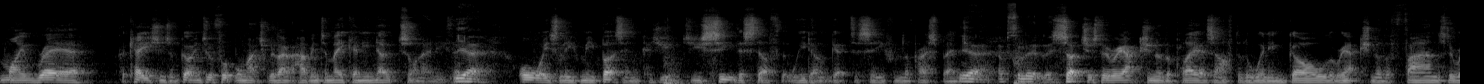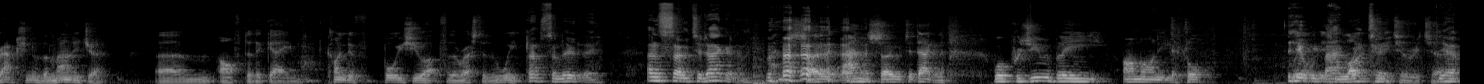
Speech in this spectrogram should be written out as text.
my rare occasions of going to a football match without having to make any notes on anything Yeah, always leave me buzzing because you you see the stuff that we don't get to see from the press bench yeah, absolutely. such as the reaction of the players after the winning goal, the reaction of the fans, the reaction of the manager um, after the game, kind of buoys you up for the rest of the week. Absolutely. And so to Dagenham. and so and so to Dagenham. Well, presumably Armani Little He'll will- be back, likely to return. Yeah.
